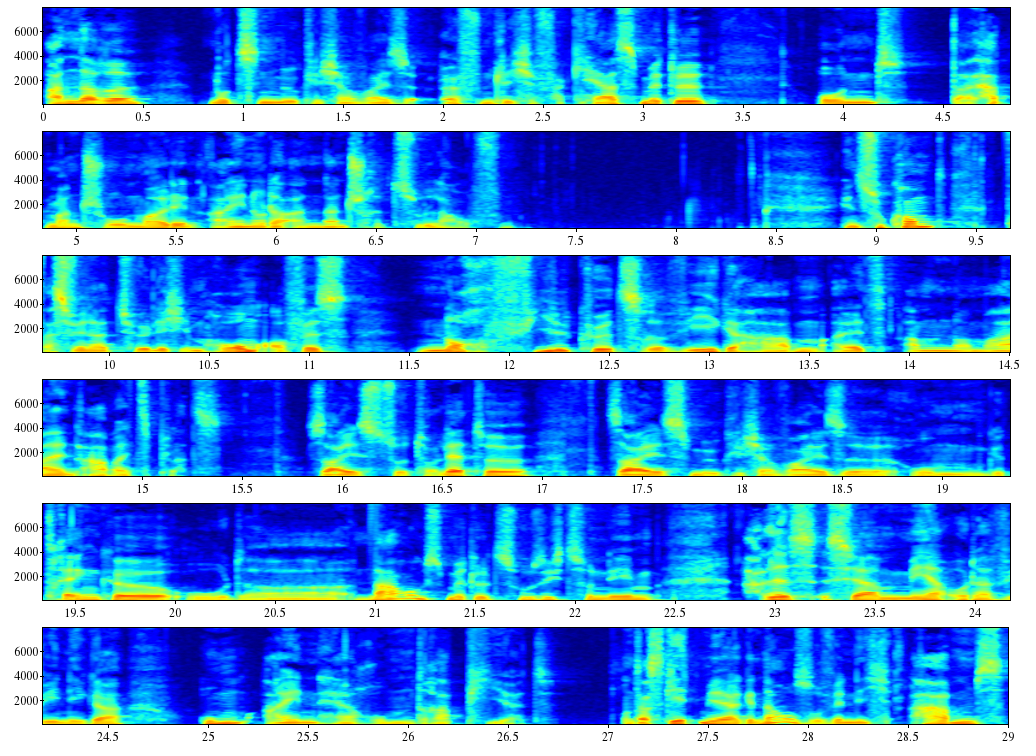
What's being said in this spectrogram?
Andere nutzen möglicherweise öffentliche Verkehrsmittel und da hat man schon mal den ein oder anderen Schritt zu laufen. Hinzu kommt, dass wir natürlich im Homeoffice noch viel kürzere Wege haben als am normalen Arbeitsplatz. Sei es zur Toilette, sei es möglicherweise um Getränke oder Nahrungsmittel zu sich zu nehmen. Alles ist ja mehr oder weniger um einen herum drapiert. Und das geht mir ja genauso, wenn ich abends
